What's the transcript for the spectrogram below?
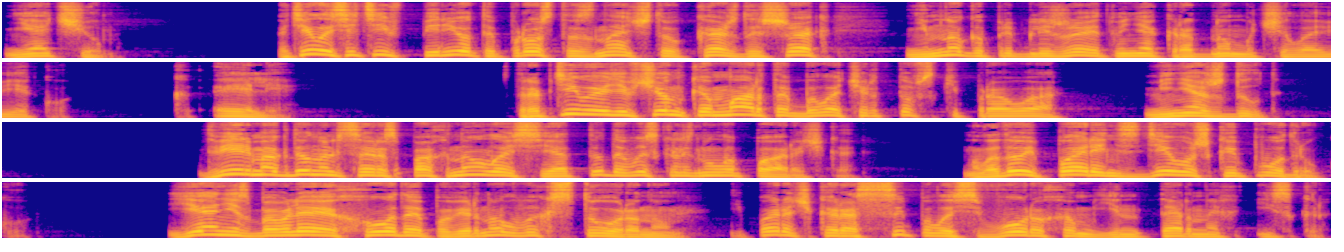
Ни о чем. Хотелось идти вперед и просто знать, что каждый шаг немного приближает меня к родному человеку. К Элли. Строптивая девчонка Марта была чертовски права. Меня ждут. Дверь Макдональдса распахнулась, и оттуда выскользнула парочка. Молодой парень с девушкой под руку. Я, не сбавляя хода, повернул в их сторону, и парочка рассыпалась ворохом янтарных искр.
